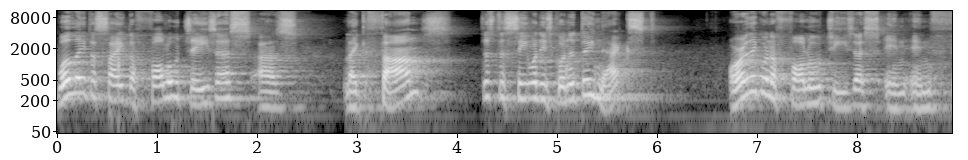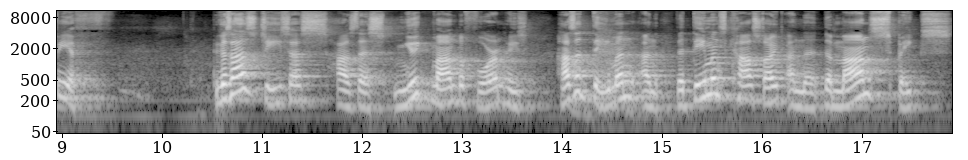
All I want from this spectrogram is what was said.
Will they decide to follow Jesus as like fans, just to see what he's going to do next? Or are they going to follow Jesus in, in faith? Because as Jesus has this mute man before him who has a demon, and the demon's cast out, and the, the man speaks,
